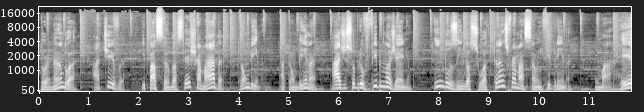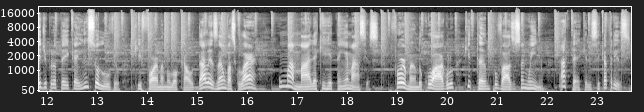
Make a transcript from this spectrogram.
tornando-a ativa e passando a ser chamada trombina. A trombina age sobre o fibrinogênio, induzindo a sua transformação em fibrina uma rede proteica insolúvel que forma no local da lesão vascular uma malha que retém hemácias, formando o coágulo que tampa o vaso sanguíneo até que ele cicatrize.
